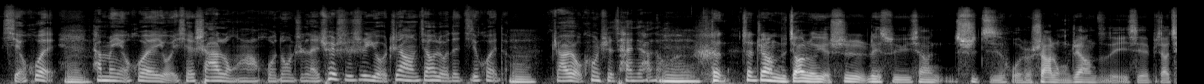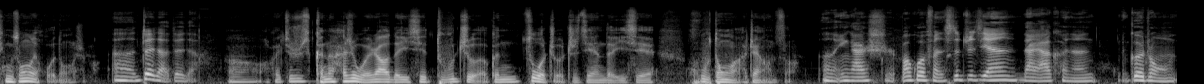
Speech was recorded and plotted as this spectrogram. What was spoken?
协会，嗯，他们也会有一些沙龙啊活动之类，确实是有这样交。交流的机会的，嗯，只要有空去参加的话，嗯，但像这样的交流也是类似于像市集或者说沙龙这样子的一些比较轻松的活动，是吗？嗯，对的，对的。啊，OK，就是可能还是围绕的一些读者跟作者之间的一些互动啊，这样子。嗯，应该是包括粉丝之间，大家可能各种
